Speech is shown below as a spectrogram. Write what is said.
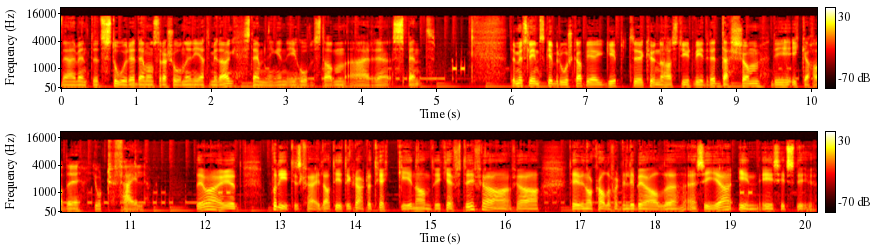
Det er ventet store demonstrasjoner i ettermiddag. Stemningen i hovedstaden er eh, spent. Det muslimske brorskap i Egypt kunne ha styrt videre dersom de ikke hadde gjort feil. Det var et politisk feil at de ikke klarte å trekke inn andre krefter fra, fra det vi nå kaller for den liberale eh, sida, inn i sitt styre.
